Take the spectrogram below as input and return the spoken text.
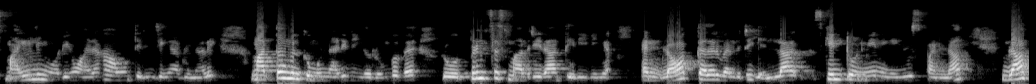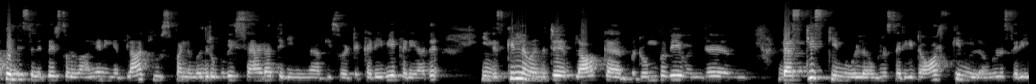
ஸ்மைலிங்கோடையும் அழகாவும் தெரிஞ்சீங்க அப்படின்னாலே மத்தவங்களுக்கு முன்னாடி நீங்க ரொம்பவே ஒரு பிரின்சஸ் மாதிரி தான் தெரிவிங்க. அண்ட் பிளாக் கலர் வந்துட்டு எல்லா ஸ்கின் டோனுமே நீங்க யூஸ் பண்ணலாம். பிளாக் வந்து சில பேர் சொல்லுவாங்க நீங்க பிளாக் யூஸ் பண்ணும்போது ரொம்பவே சேடா தெரிவிங்க அப்படின்னு சொல்லிட்டு கிடையவே கிடையாது. இந்த ஸ்கின்ல வந்துட்டு பிளாக் ரொம்பவே வந்து டஸ்கி ஸ்கின் உள்ளவங்களும் சரி டார்க் ஸ்கின் உள்ளவங்களும் சரி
